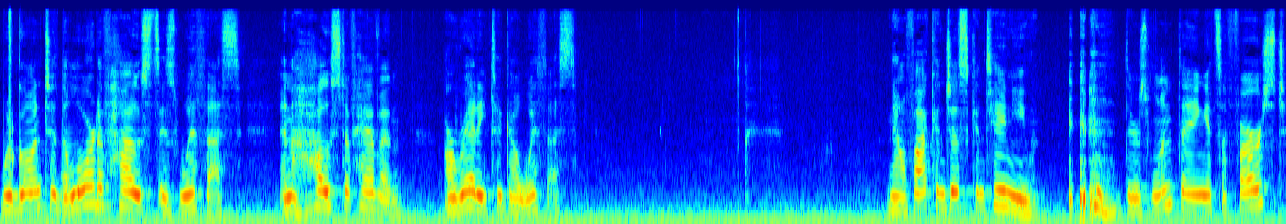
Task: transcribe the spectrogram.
We're going to the Lord of hosts is with us, and the host of heaven are ready to go with us. Now, if I can just continue, there's one thing, it's a first.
